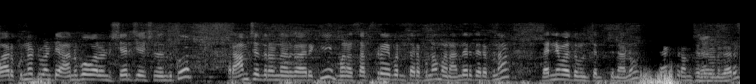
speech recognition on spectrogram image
వారికి ఉన్నటువంటి అనుభవాలను షేర్ చేసినందుకు రామచంద్రన్న గారికి మన సబ్స్క్రైబర్ల తరఫున మన అందరి తరపున ధన్యవాదములు తెలుపుతున్నాను. థ్యాంక్స్ రామచంద్రన్న గారు.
